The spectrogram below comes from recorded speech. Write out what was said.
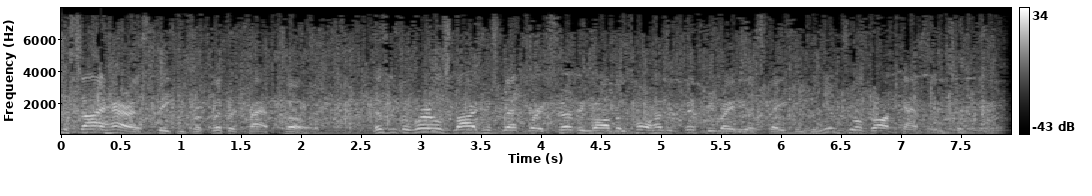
is Cy Harris speaking for Clippercraft Co. This is the world's largest network serving more than 450 radio stations and mutual broadcasting systems.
